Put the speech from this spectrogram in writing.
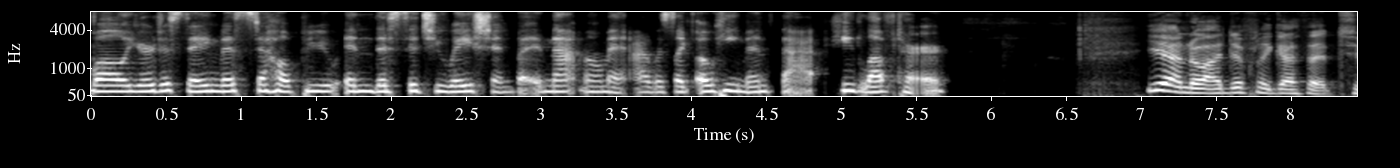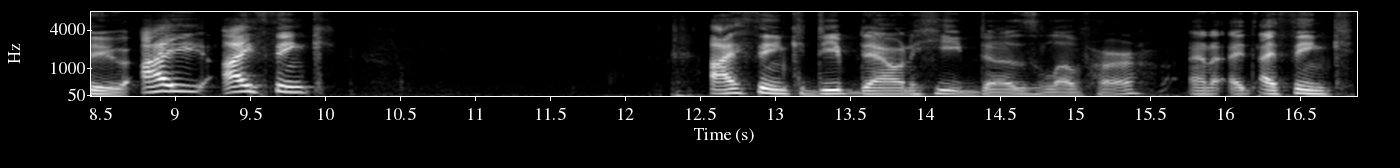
well you're just saying this to help you in this situation. But in that moment i was like oh he meant that. He loved her. Yeah, no, I definitely got that too. I I think I think deep down he does love her, and I I think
